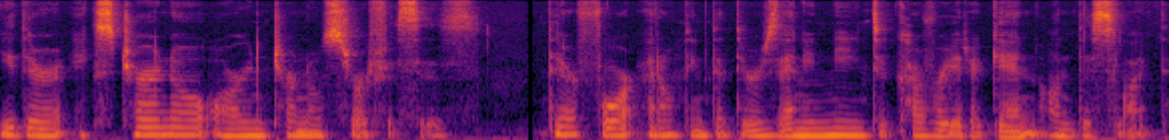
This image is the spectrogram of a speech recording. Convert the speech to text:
either external or internal surfaces. Therefore i don't think that there's any need to cover it again on this slide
